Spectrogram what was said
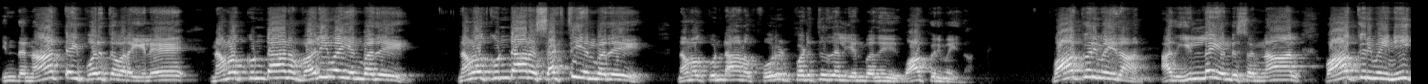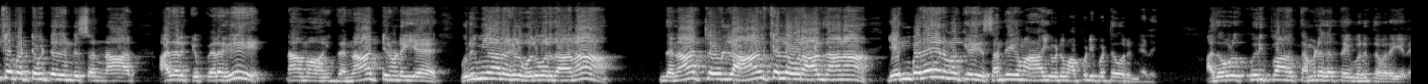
இந்த நாட்டை பொறுத்தவரையிலே நமக்குண்டான வலிமை என்பது நமக்குண்டான சக்தி என்பது நமக்குண்டான பொருட்படுத்துதல் என்பது வாக்குரிமை தான் வாக்குரிமை தான் அது இல்லை என்று சொன்னால் வாக்குரிமை நீக்கப்பட்டு விட்டது என்று சொன்னால் அதற்கு பிறகு நாம இந்த நாட்டினுடைய உரிமையாளர்கள் ஒருவர் தானா இந்த நாட்டில் உள்ள ஆட்கள்ல ஒரு ஆள் தானா என்பதே நமக்கு சந்தேகம் ஆகிவிடும் அப்படிப்பட்ட ஒரு நிலை. அதோடு குறிப்பாக தமிழகத்தை பொறுத்தவரையில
